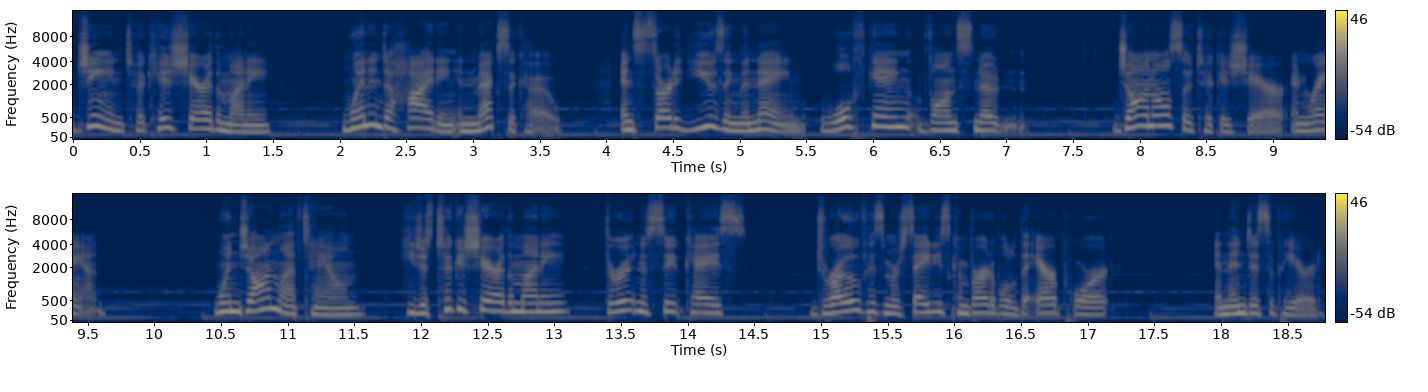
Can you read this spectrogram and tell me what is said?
Gene took his share of the money went into hiding in Mexico and started using the name Wolfgang von Snowden. John also took his share and ran. When John left town, he just took his share of the money, threw it in a suitcase, drove his Mercedes convertible to the airport, and then disappeared.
